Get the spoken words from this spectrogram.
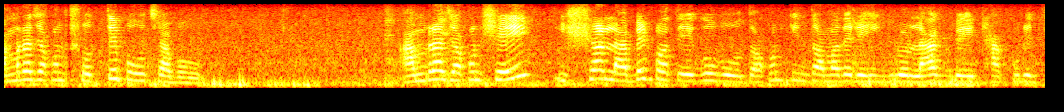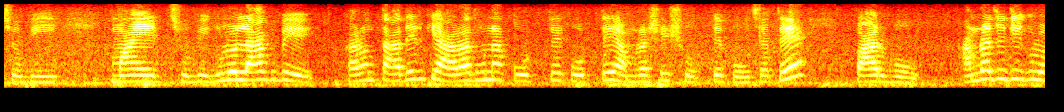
আমরা যখন সত্যে পৌঁছাবো আমরা যখন সেই ঈশ্বর লাভের পথে এগোবো, তখন কিন্তু আমাদের এইগুলো লাগবে, ঠাকুরের ছবি, মায়ের ছবি, এগুলো লাগবে। কারণ তাদেরকে আরাধনা করতে করতে আমরা সেই সত্যে পৌঁছাতে পারব। আমরা যদি এগুলো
